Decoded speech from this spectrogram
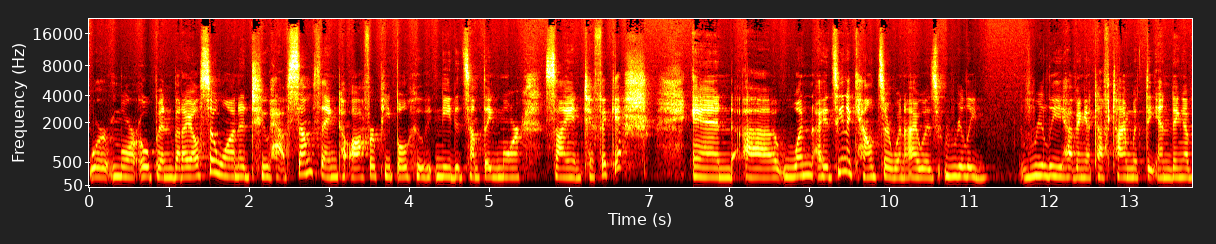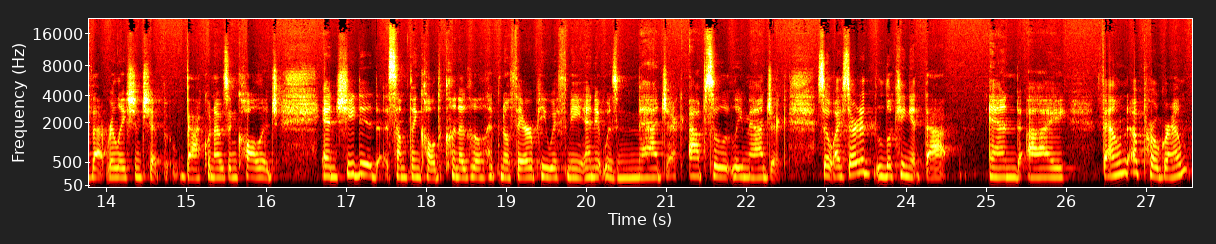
were more open, but I also wanted to have something to offer people who needed something more scientific ish. And uh, one, I had seen a counselor when I was really really having a tough time with the ending of that relationship back when I was in college. And she did something called clinical hypnotherapy with me, and it was magic, absolutely magic. So I started looking at that, and I found a program.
